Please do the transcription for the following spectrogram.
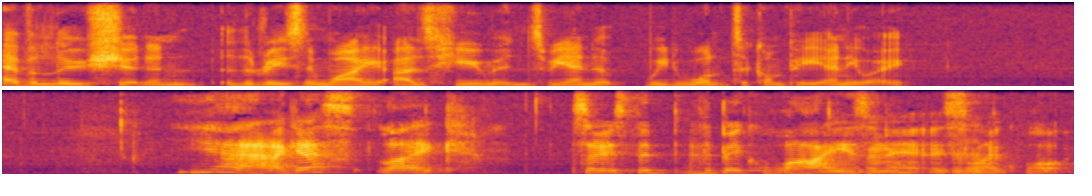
evolution and the reason why, as humans, we end up we'd want to compete anyway. Yeah, I guess like so it's the the big why, isn't it? It's like what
